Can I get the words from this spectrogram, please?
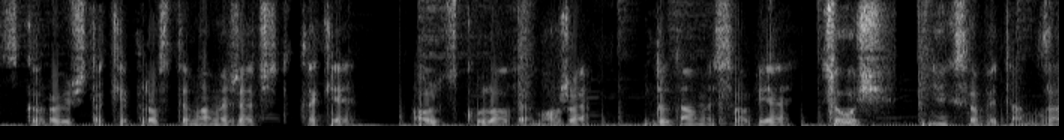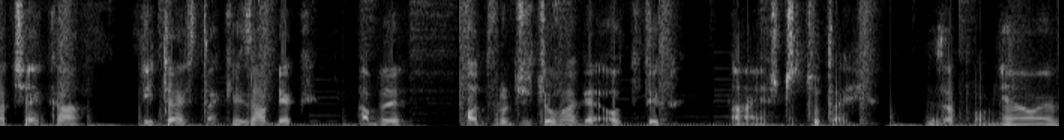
skoro już takie proste mamy rzeczy, to takie oldschoolowe może dodamy sobie coś, niech sobie tam zacieka i to jest taki zabieg, aby odwrócić uwagę od tych, a jeszcze tutaj zapomniałem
